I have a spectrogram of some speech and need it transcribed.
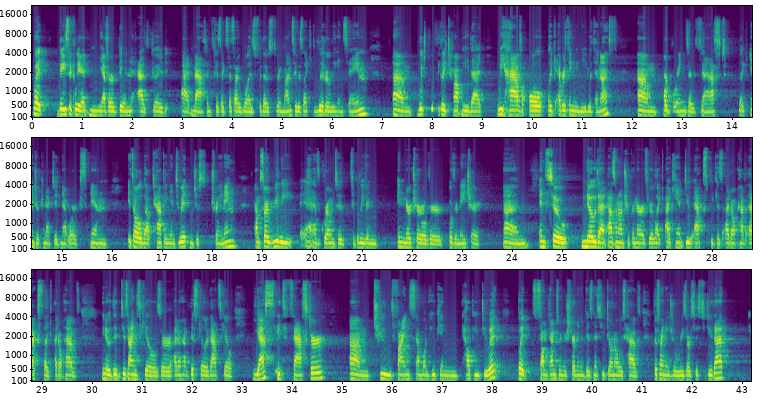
But basically, I'd never been as good at math and physics as I was for those three months. It was like literally insane, um, which basically taught me that we have all like everything we need within us. Um, our brains are vast, like interconnected networks, and it's all about tapping into it and just training. Um, so I really have grown to to believe in in nurture over over nature, um, and so know that as an entrepreneur, if you're like I can't do X because I don't have X, like I don't have you know the design skills or I don't have this skill or that skill. Yes, it's faster um, to find someone who can help you do it but sometimes when you're starting a business, you don't always have the financial resources to do that.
